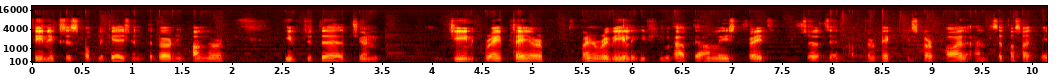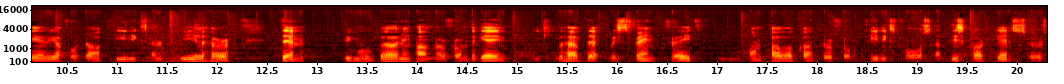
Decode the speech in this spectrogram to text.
Phoenix's obligation, the Burning Hunger. Give to the Jean, Jean Grey player. When revealed, if you have the Unleashed trait, search the encounter deck, discard pile, and set aside area for Dark Phoenix and reveal her. Then remove Burning Hunger from the game. If you have the Restraint trait, remove one power counter from Phoenix Force and discard gain search,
